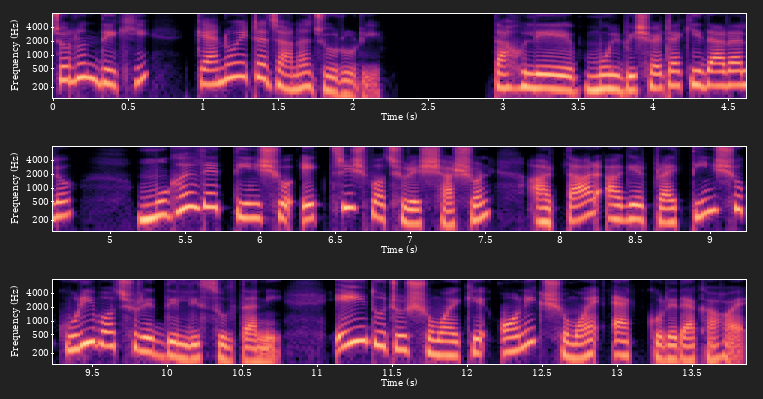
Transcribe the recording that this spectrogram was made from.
চলুন দেখি কেন এটা জানা জরুরি। তাহলে মূল বিষয়টা কি দাঁড়াল? মুঘলদের তিনশো একত্রিশ বছরের শাসন আর তার আগের প্রায় তিনশো কুড়ি বছরের দিল্লি সুলতানি, এই দুটোর সময়কে অনেক সময় এক করে দেখা হয়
